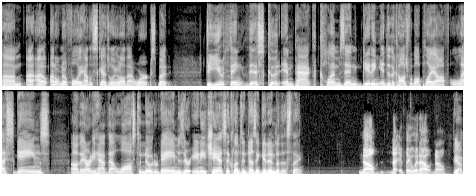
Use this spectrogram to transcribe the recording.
um, I, I don't I don't know fully how the scheduling and all that works. But do you think this could impact Clemson getting into the college football playoff? Less games, Uh, they already have that loss to Notre Dame. Is there any chance that Clemson doesn't get into this thing? No, not if they win out. No. Yeah.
